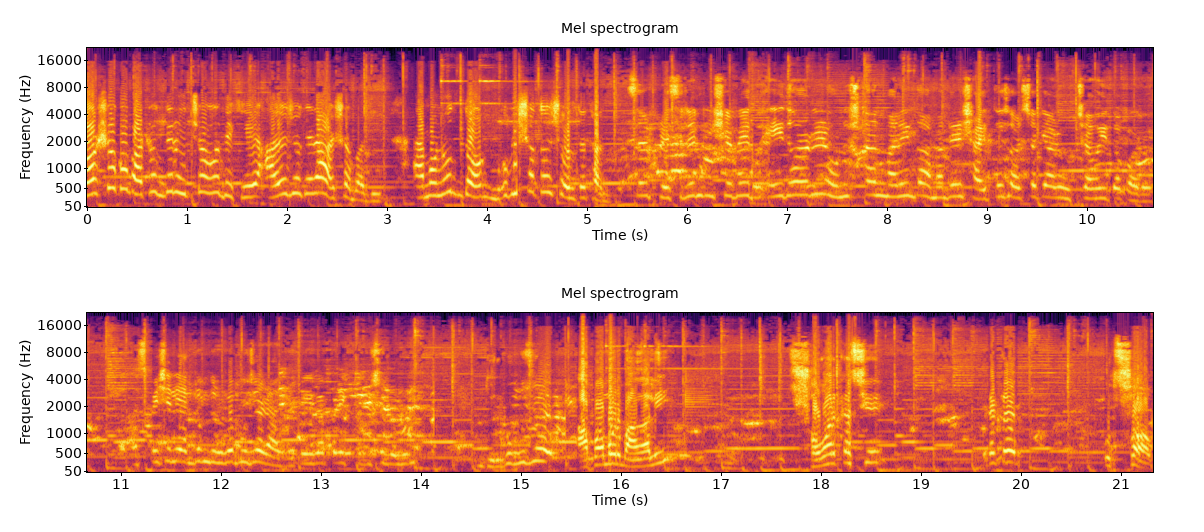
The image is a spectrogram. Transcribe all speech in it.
দর্শক ও পাঠকদের উৎসাহ দেখে আয়োজকেরা আশাবাদী। এমন উদ্যোগ ভবিষ্যতেও চলতে থাকবে। স্যার প্রেসিডেন্ট হিসেবে এই ধরনের অনুষ্ঠান মানেই তো আমাদের সাহিত্য চর্চাকে আরও উৎসাহিত করে। স্পেশালি একদম দুর্গাপুজোর আগে। তো এই ব্যাপারে একটু কিছু বলুন। দুর্গাপুজো আপামর বাঙালি সবার কাছে এটা একটা উৎসব।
